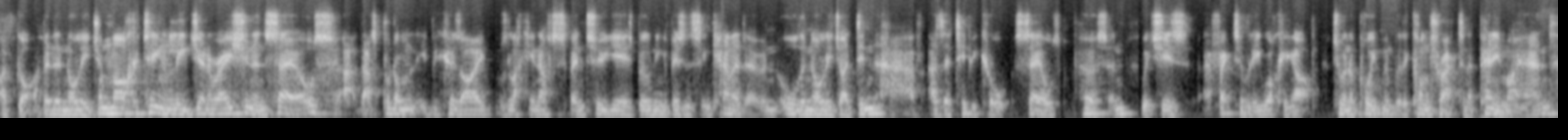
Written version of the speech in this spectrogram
I've got a bit of knowledge on marketing and lead generation and sales. Uh, that's predominantly because I was lucky enough to spend two years building a business in Canada and all the knowledge I didn't have as a typical sales person, which is effectively rocking up to an appointment with a contract and a pen in my hand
